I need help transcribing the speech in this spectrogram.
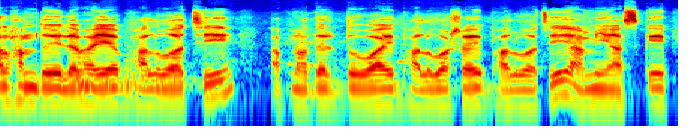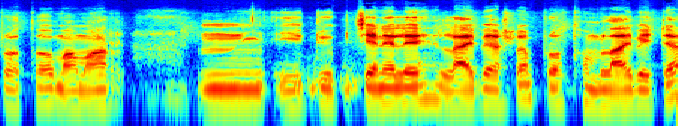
আলহামদুলিল্লাহ ভাইয়া, ভালো আছি। আপনাদের দোয়ায়, ভালোবাসায় ভালো আছি। আমি আজকে প্রথম আমার ইউটিউব চ্যানেলে লাইভে আসলাম, প্রথম লাইভ এটা।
